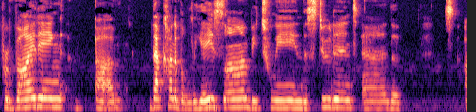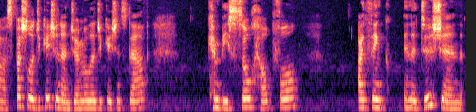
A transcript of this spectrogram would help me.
providing um, that kind of a liaison between the student and the uh, special education and general education staff can be so helpful. I think, in addition,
